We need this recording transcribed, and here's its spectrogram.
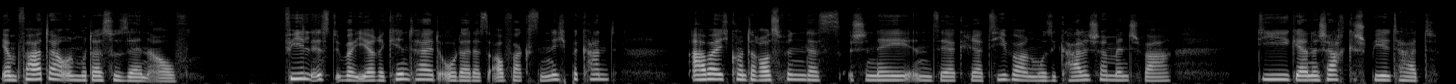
ihrem Vater und Mutter Suzanne auf. Viel ist über ihre Kindheit oder das Aufwachsen nicht bekannt, aber ich konnte herausfinden, dass Sinead ein sehr kreativer und musikalischer Mensch war, die gerne Schach gespielt hat.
